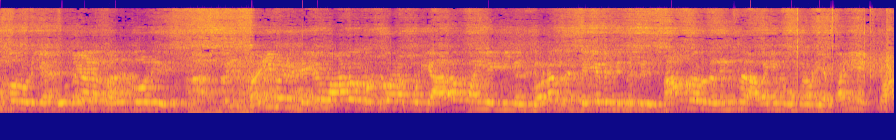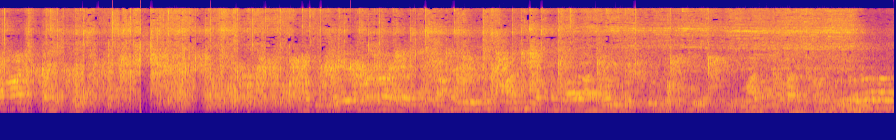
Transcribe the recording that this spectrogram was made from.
உங்களுடைய பொதுநல நோக்கோடு வழிபடு தெய்வமாக கொண்டு வரக்கூடிய அறப்பணியை நீங்கள் தொடர்ந்து செய்ய வேண்டும் என்று சான்றோர்கள் என்று அவையில் உங்களுடைய பணியை பாராட்டி கேட்டுக்கொள்கிறோம்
